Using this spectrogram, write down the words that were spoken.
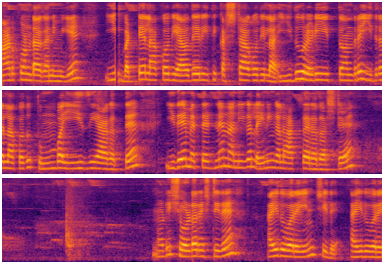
ಮಾಡಿಕೊಂಡಾಗ ನಿಮಗೆ ಈ ಬಟ್ಟೆಲಿ ಹಾಕೋದು ಯಾವುದೇ ರೀತಿ ಕಷ್ಟ ಆಗೋದಿಲ್ಲ. ಇದು ರೆಡಿ ಇತ್ತು ಅಂದರೆ ಇದರಲ್ಲಿ ಹಾಕೋದು ತುಂಬ ಈಸಿ ಆಗುತ್ತೆ. ಇದೇ ಮೆಥಡ್ನೇ ನಾನೀಗ ಲೈನಿಂಗಲ್ಲಿ ಹಾಕ್ತಾ ಇರೋದು ಅಷ್ಟೇ. ನೋಡಿ ಶೋಲ್ಡರ್ ಎಷ್ಟಿದೆ? ಐದೂವರೆ ಇಂಚ್ ಇದೆ. ಐದೂವರೆ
